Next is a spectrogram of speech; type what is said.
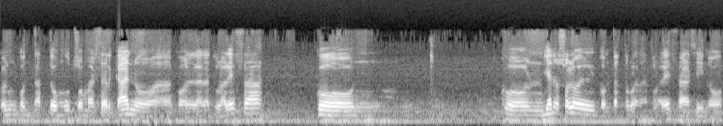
con un contacto mucho más cercano con la naturaleza, con, ya no solo el contacto con la naturaleza, sino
